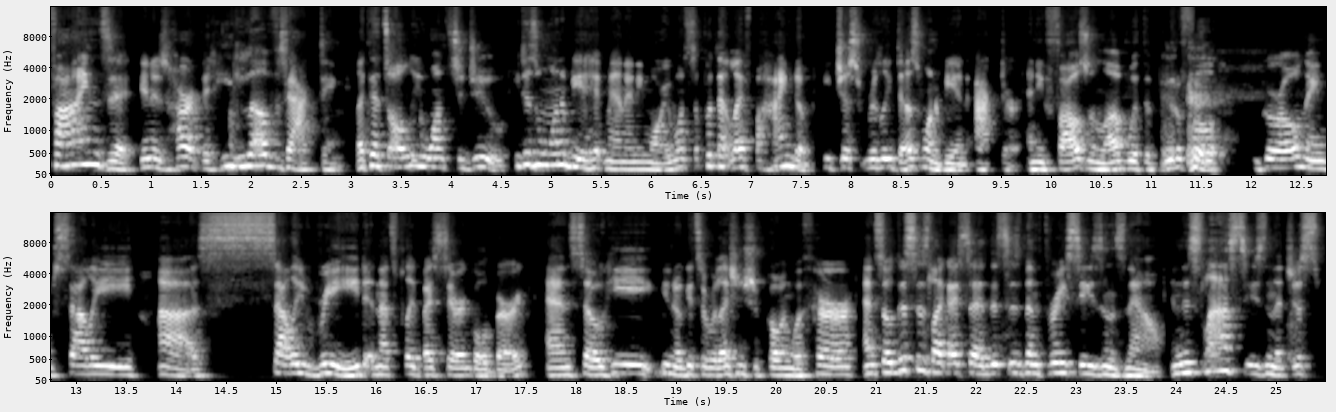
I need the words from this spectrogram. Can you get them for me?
finds it in his heart that he loves acting. Like that's all he wants to do. He doesn't want to be a hitman anymore. He wants to put that life behind him. He just really does want to be an actor. And he falls in love with a beautiful girl named Sally uh Sally Reed, and that's played by Sarah Goldberg. And so he, you know, gets a relationship going with her. And so this is, like I said, this has been three seasons now. In this last season that just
